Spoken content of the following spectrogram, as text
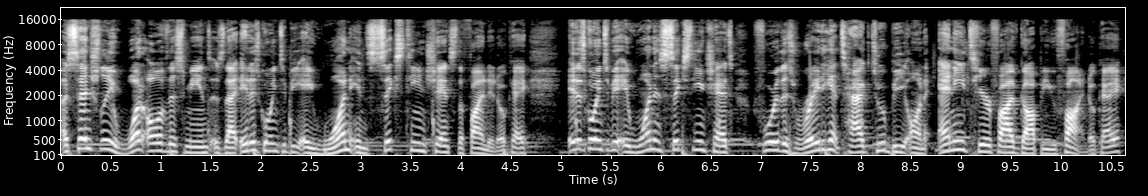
essentially what all of this means is that it is going to be a 1 in 16 chance to find it, okay? It is going to be a 1 in 16 chance for this Radiant tag to be on any Tier 5 Goppie you find, okay?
